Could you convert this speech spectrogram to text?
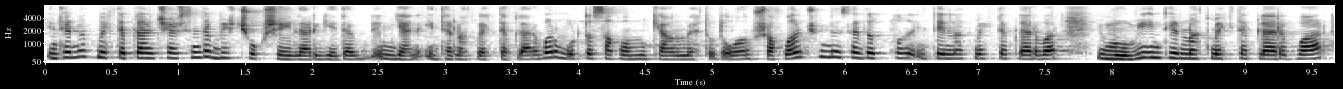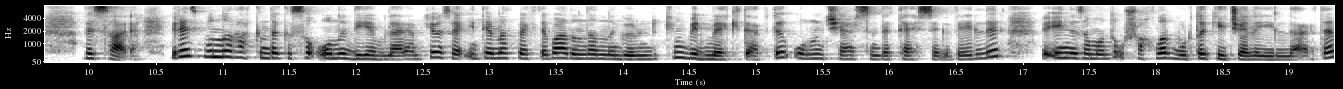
internat məktəblərinin içərisində bir çox şeylər gedə, yəni internat məktəbləri var. Burada sağlam imkanı məhdud olan uşaqlar üçün nəzərdə tutulan internat məktəbləri var, ümumi internat məktəbləri var və s. Biraz bunlar haqqında qısa onu deyə bilərəm ki, məsələn internat məktəbi adından da göründüyü kimi bir məktəbdir. Onun içərisində təhsil verilir və eyni zamanda uşaqlar burada gecələyirlər də.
